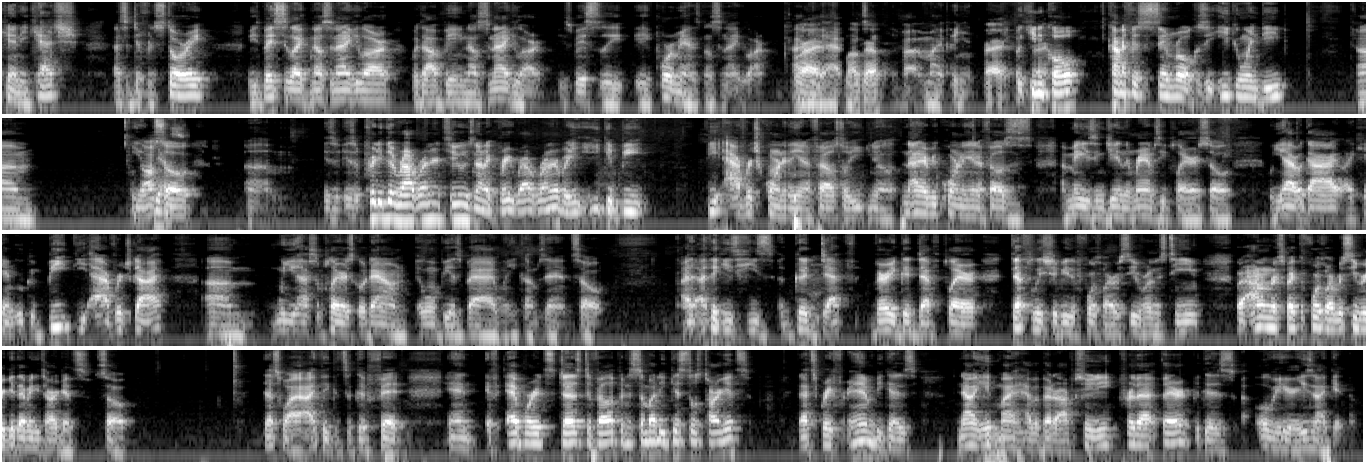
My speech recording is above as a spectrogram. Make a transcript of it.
Can he catch? That's a different story. He's basically like Nelson Agholor without being Nelson Agholor. He's basically a poor man's Nelson Agholor. right. okay. If I, in my opinion. Right. But Keelan right. Cole kind of fits the same role because he, he, can win deep. Um, he also yes. um, is, is a pretty good route runner too. He's not a great route runner, but he, he could beat the average corner in the NFL. So you know, not every corner in the NFL is amazing Jalen Ramsey player. So when you have a guy like him who could beat the average guy, um, when you have some players go down, it won't be as bad when he comes in. So I, I, think he's he's a good depth, very good depth player. Definitely should be the fourth wide receiver on this team. But I don't expect the fourth wide receiver to get that many targets. So that's why I think it's a good fit. And if Edwards does develop into somebody gets those targets, that's great for him because now he might have a better opportunity for that there because over here he's not getting them.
